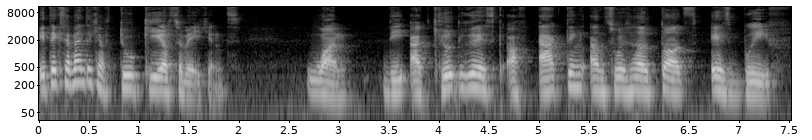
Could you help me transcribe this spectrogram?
It takes advantage of two key observations. One, the acute risk of acting on suicidal thoughts is brief.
